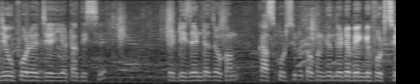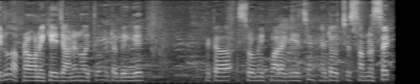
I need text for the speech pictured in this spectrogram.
এই যে উপরে যে ইয়েটা দিচ্ছে, এই ডিজাইনটা যখন কাজ করছিল তখন কিন্তু এটা ভেঙে ফুটছিল। আপনারা অনেকেই জানেন হয়তো, এটা ভেঙে একটা শ্রমিক মারা গিয়েছে। এটা হচ্ছে সামনের সাইড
